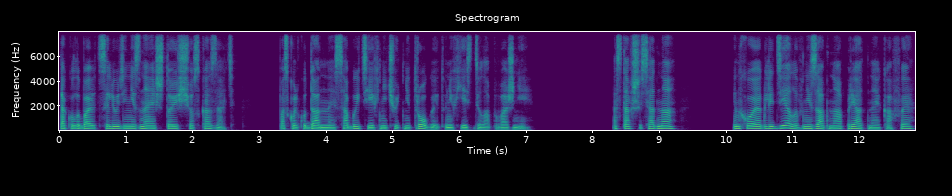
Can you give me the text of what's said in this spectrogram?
Так улыбаются люди, не зная, что еще сказать, поскольку данное событие их ничуть не трогает, у них есть дела поважнее. Оставшись одна, Инхой оглядела внезапно опрятное кафе,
